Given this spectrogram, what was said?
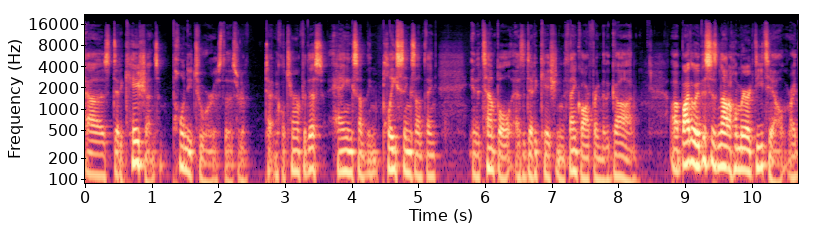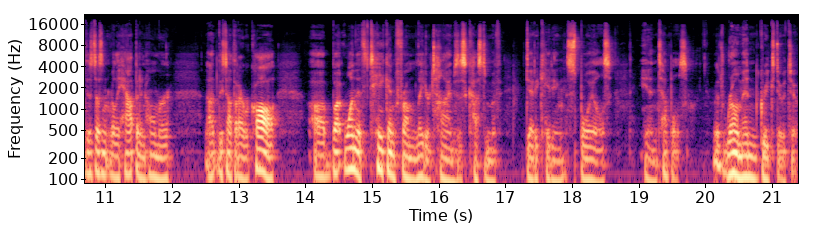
as dedications. Ponitur is the sort of technical term for this, hanging something, placing something in a temple as a dedication and thank offering to the god. Uh, by the way, this is not a Homeric detail, right? This doesn't really happen in Homer, at least not that I recall, uh, but one that's taken from later times, this custom of dedicating spoils in temples. Roman, Greeks do it too.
